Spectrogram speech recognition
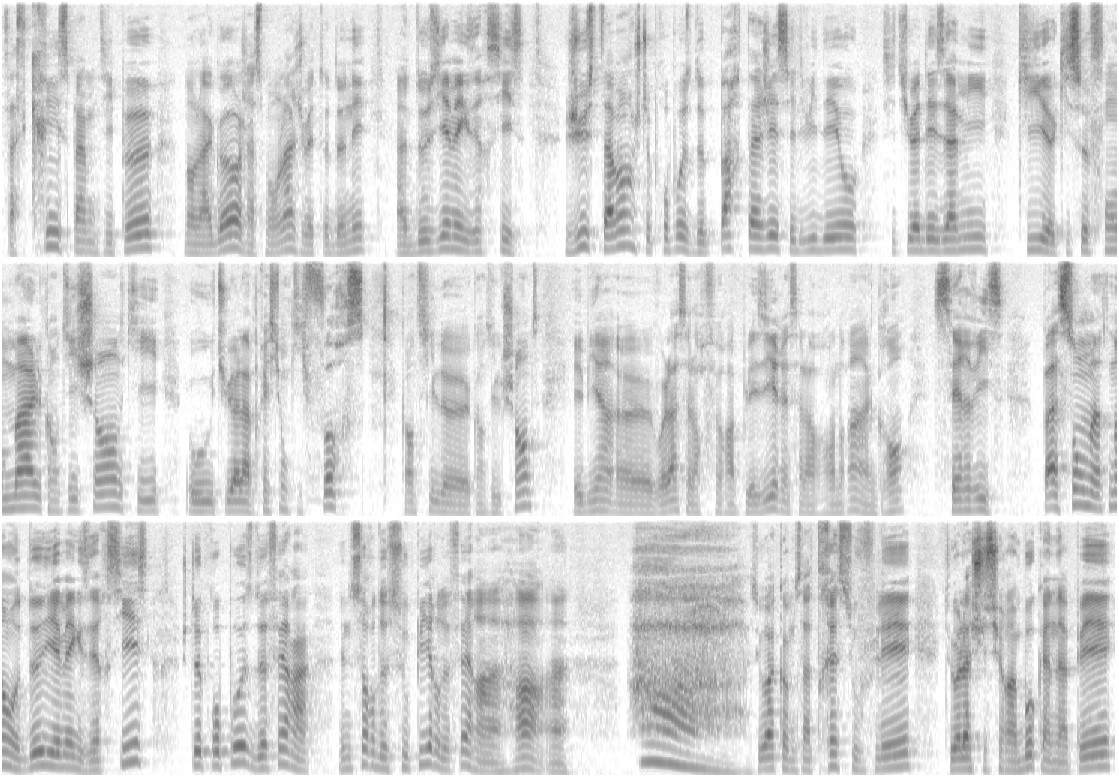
ça se crispe un petit peu dans la gorge. » À ce moment-là, je vais te donner un deuxième exercice. Juste avant, je te propose de partager cette vidéo si tu as des amis qui, euh, se font mal quand ils chantent qui, ou tu as l'impression qu'ils forcent quand ils, euh, quand ils chantent. Eh bien voilà, ça leur fera plaisir et ça leur rendra un grand service. Passons maintenant au deuxième exercice. Je te propose de faire une sorte de soupir, de faire un ha, un ah, tu vois comme ça très soufflé. Tu vois là je suis sur un beau canapé,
